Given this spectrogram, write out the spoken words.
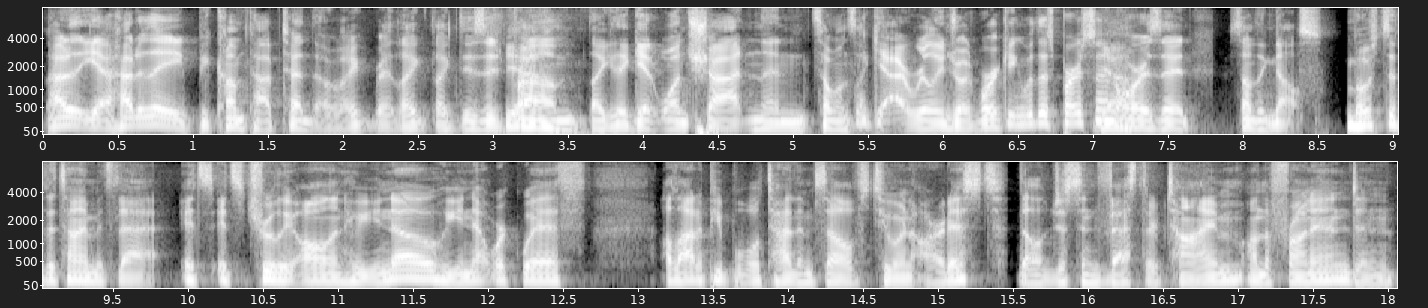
how do they, yeah, how do they become top ten though? Like, right, like, like, is it Yeah. from like they get one shot and then someone's like, yeah, I really enjoyed working with this person, Yeah. or is it something else? Most of the time, it's that. It's it's truly all in who you know, who you network with. A lot of people will tie themselves to an artist. They'll just invest their time on the front end and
